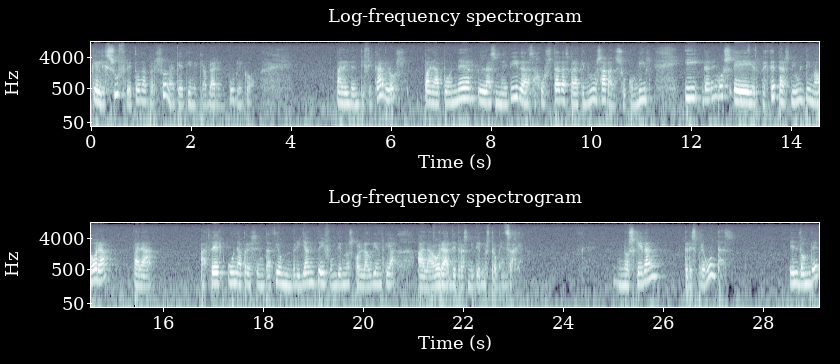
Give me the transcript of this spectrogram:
que le sufre toda persona que tiene que hablar en público, para identificarlos, para poner las medidas ajustadas para que no nos hagan sucumbir y daremos eh, recetas de última hora para hacer una presentación brillante y fundirnos con la audiencia a la hora de transmitir nuestro mensaje. Nos quedan tres preguntas. El dónde,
